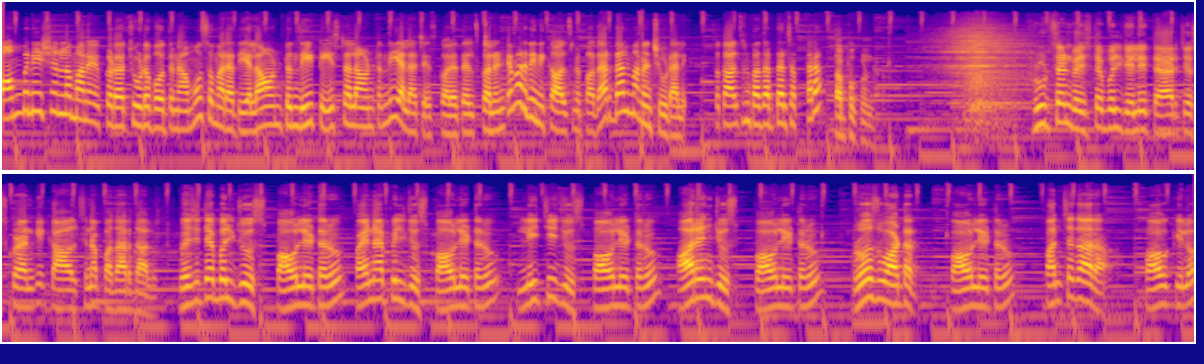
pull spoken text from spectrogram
కాంబినేషన్లో మనం ఇక్కడ చూడబోతున్నాము. సో మరి అది ఎలా ఉంటుంది టేస్ట్ ఎలా ఉంటుంది ఎలా చేసుకోవాలో తెలుసుకోవాలంటే మరి దీనికి కావాల్సిన పదార్థాలు మనం చూడాలి. సో కావాల్సిన పదార్థాలు చెప్తారా? తప్పకుండా. ఫ్రూట్స్ అండ్ వెజిటబుల్ జెల్లీ తయారు చేసుకోవడానికి కావాల్సిన పదార్థాలు. వెజిటబుల్ జ్యూస్ పావు లీటరు పైనాపిల్ జ్యూస్ పావు లీటరు లీచీ జ్యూస్ పావు లీటరు ఆరెంజ్ జ్యూస్ పావు లీటరు రోజ్ వాటర్ పావు లీటరు పంచదార పావు కిలో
